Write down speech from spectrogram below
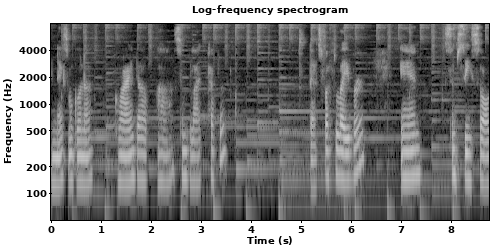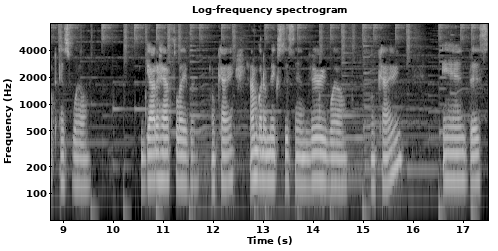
And next I'm going to grind up uh, some black pepper. That's for flavor. And some sea salt as well. You gotta have flavor, okay? I'm gonna mix this in very well, okay? And this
